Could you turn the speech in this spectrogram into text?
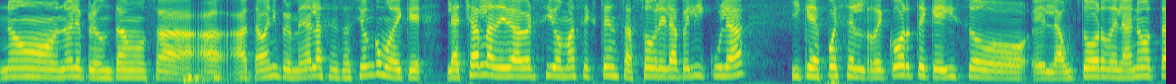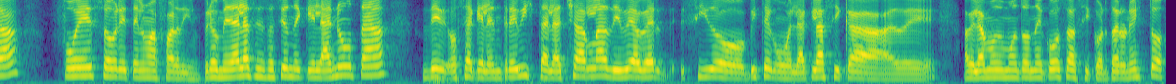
no, no le preguntamos a, a, a Tabani, pero me da la sensación como de que la charla debe haber sido más extensa sobre la película y que después el recorte que hizo el autor de la nota fue sobre Telma Fardín. Pero me da la sensación de que la nota, de, o sea que la entrevista, la charla debe haber sido, viste, como la clásica de hablamos de un montón de cosas y cortaron esto.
